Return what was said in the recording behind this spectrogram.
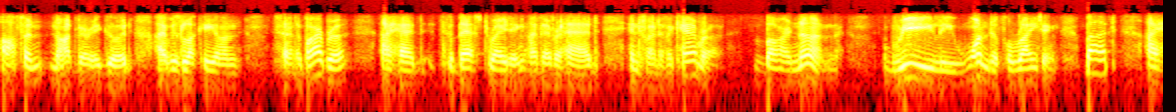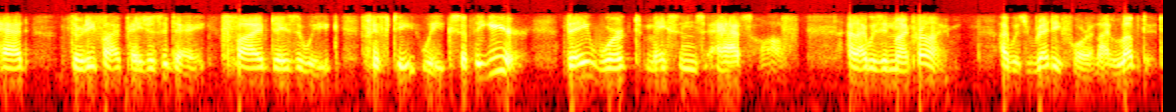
often not very good. I was lucky on Santa Barbara. I had the best writing I've ever had in front of a camera, bar none. Really wonderful writing. But I had 35 pages a day, five days a week, 50 weeks of the year. They worked Mason's ass off, and I was in my prime. I was ready for it. I loved it,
